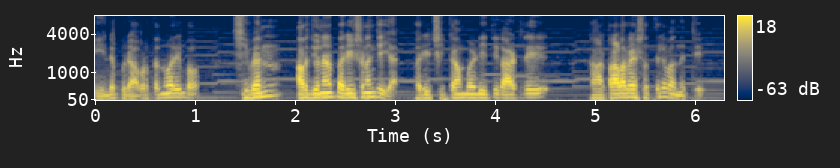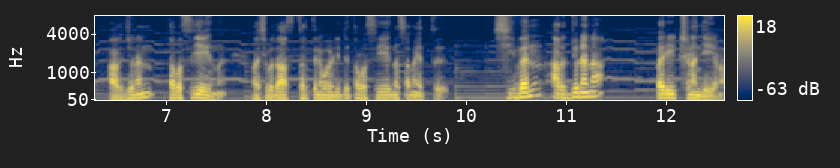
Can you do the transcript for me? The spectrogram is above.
ഇതിന്റെ പുരാവർത്തനം എന്ന് പറയുമ്പോൾ ശിവൻ അർജുനൻ പരീക്ഷണം ചെയ്യാൻ പരീക്ഷിക്കാൻ വേണ്ടിയിട്ട് കാട്ടിൽ കാട്ടാള വേഷത്തിൽ വന്നിട്ട് അർജുനൻ തപസ് ചെയ്യുന്നു. പശുപതാസ്ത്രത്തിന് വേണ്ടിയിട്ട് തപസ് ചെയ്യുന്ന സമയത്ത് ശിവൻ അർജുനനെ പരീക്ഷണം ചെയ്യണം.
